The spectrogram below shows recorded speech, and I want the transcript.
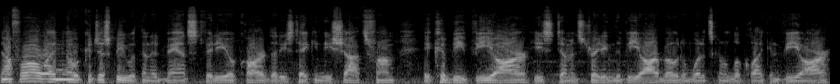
Now, for all I know, it could just be with an advanced video card that he's taking these shots from. It could be VR. He's demonstrating the VR mode and what it's going to look like in VR.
